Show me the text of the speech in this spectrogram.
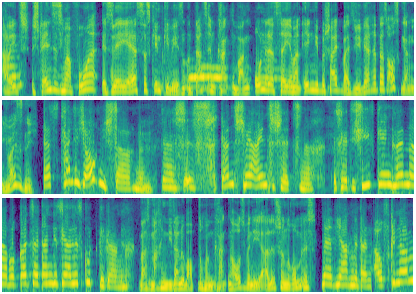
Aber jetzt stellen Sie sich mal vor, es wäre Ihr erstes Kind gewesen und das im Krankenwagen, ohne dass da jemand irgendwie Bescheid weiß. Wie wäre das ausgegangen? Ich weiß es nicht. Das kann ich auch nicht sagen. Das ist ganz schwer einzuschätzen. Es hätte schief gehen können, aber Gott sei Dank ist ja alles gut gegangen. Was machen die dann überhaupt noch im Krankenhaus, wenn eh alles schon rum ist? Na, die haben mir dann aufgenommen,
